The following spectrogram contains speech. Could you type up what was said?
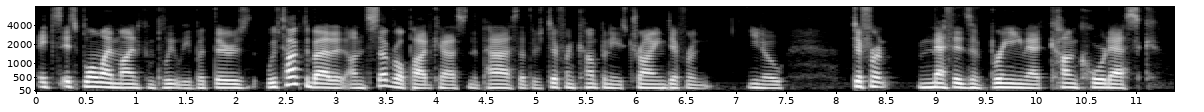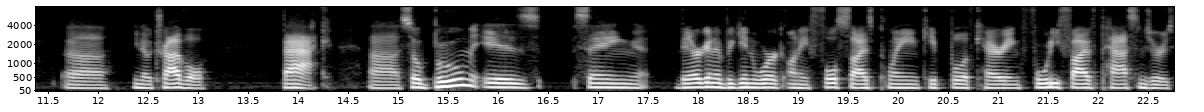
it's it's blown my mind completely. But there's we've talked about it on several podcasts in the past that there's different companies trying different you know different methods of bringing that Concorde esque uh, you know travel back. Uh, so Boom is saying they're going to begin work on a full size plane capable of carrying 45 passengers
